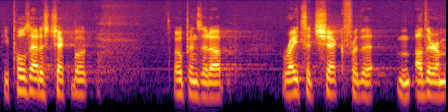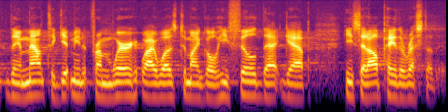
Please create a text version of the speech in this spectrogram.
He pulls out his checkbook, opens it up, writes a check for the other the amount to get me from where I was to my goal. He filled that gap. He said, "I'll pay the rest of it."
